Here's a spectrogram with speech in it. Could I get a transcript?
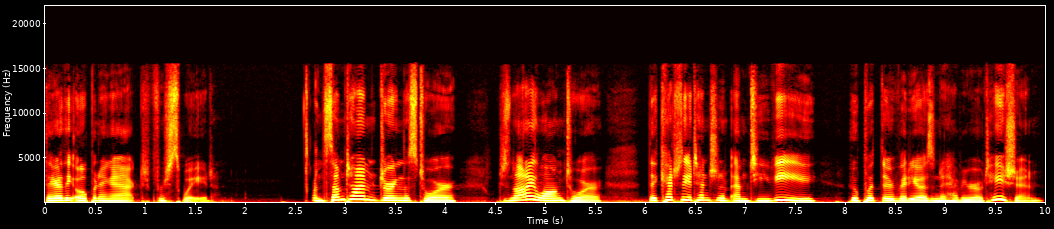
they are the opening act for Suede. And sometime during this tour, which is not a long tour, they catch the attention of MTV, who put their videos into heavy rotation.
